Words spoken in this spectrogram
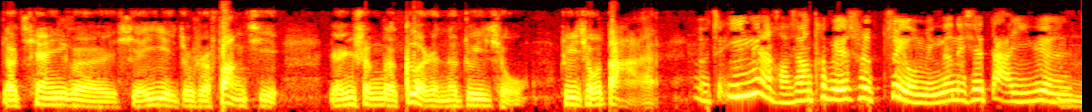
要签一个协议，就是放弃人生的个人的追求，追求大爱。呃，这医院好像特别是最有名的那些大医院，嗯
